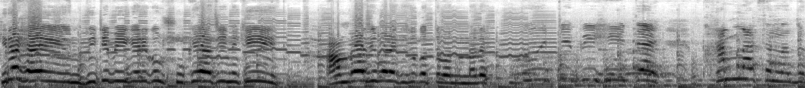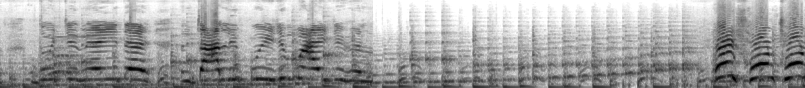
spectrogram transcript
কিরে সুখে আছি নাকি? আমরা জীবনে কিছু করতে পারব না রে। দুইটি বিহিতে হামলা খেলা দুইটি মেয়েতে জালি পুইটি মাইটি ফেল এই শোন শোন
